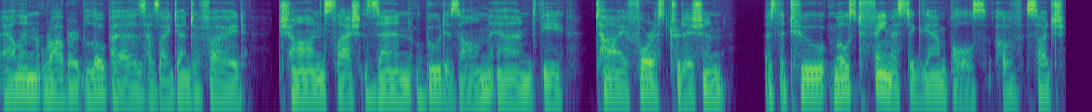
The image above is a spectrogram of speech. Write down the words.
Alan Robert Lopez has identified Chan slash Zen Buddhism and the Thai forest tradition as the two most famous examples of such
